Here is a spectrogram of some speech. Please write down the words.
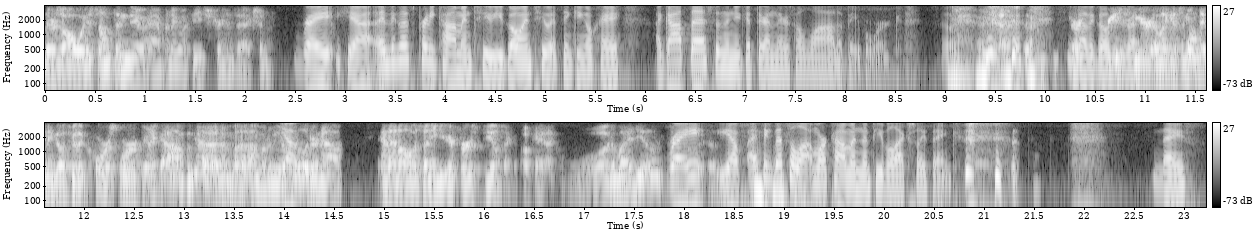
there's always something new happening with each transaction. Right. Yeah. I think that's pretty common too. You go into it thinking, okay, I got this, and then you get there and there's a lot of paperwork. So you got to go Pretty through it. Like it's one thing to go through the coursework. You're like, oh, I'm good. I'm, uh, I'm going to be Yep. a realtor now. And then all of a sudden you get your first deal. It's like, okay, like what do I do? Right? Yep. I think that's a lot more common than people actually think. nice.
